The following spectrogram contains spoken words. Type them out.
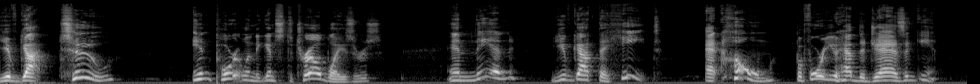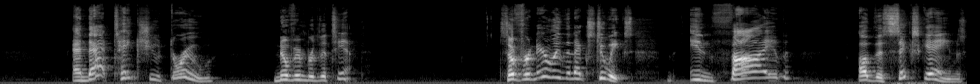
You've got two in Portland against the Trailblazers, and then you've got the Heat at home before you have the Jazz again. And that takes you through November the 10th. So, for nearly the next two weeks, in five of the six games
